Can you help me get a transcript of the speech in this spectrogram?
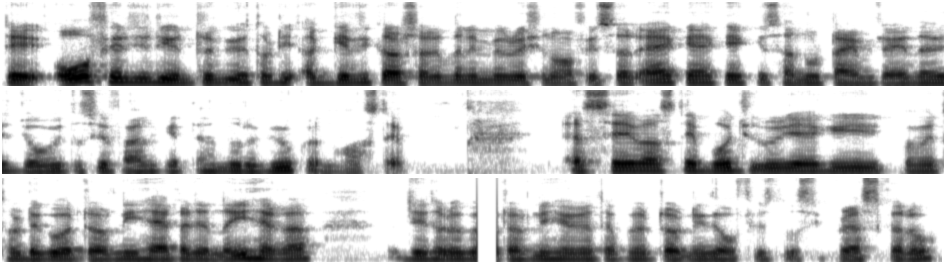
ਤੇ ਉਹ ਫਿਰ ਜਿਹੜੀ ਇੰਟਰਵਿਊ ਹੈ, ਤੁਹਾਡੀ ਅੱਗੇ ਵੀ ਕਰ ਸਕਦੇ ਨੇ ਇਮੀਗ੍ਰੇਸ਼ਨ ਆਫੀਸਰ ਇਹ ਕਹਿ ਕੇ ਕਿ ਸਾਨੂੰ ਟਾਈਮ ਚਾਹੀਦਾ ਹੈ, ਜੋ ਵੀ ਤੁਸੀਂ ਫਾਈਲ ਕੀਤਾ ਉਹਨੂੰ ਰਿਵਿਊ ਕਰਨ ਵਾਸਤੇ। ਐਸੇ ਵਾਸਤੇ ਬਹੁਤ ਜ਼ਰੂਰੀ ਹੈ ਕਿ ਭਾਵੇਂ ਤੁਹਾਡੇ ਕੋਲ ਅਟਰਨੀ ਹੈਗਾ ਜਾਂ ਨਹੀਂ ਹੈਗਾ, ਜੇ ਤੁਹਾਡੇ ਕੋਲ ਅਟਰਨੀ ਹੈਗਾ ਤਾਂ ਆਪਣੇ ਅਟਰਨੀ ਦੇ ਆਫਿਸ ਤੁਸੀਂ ਪ੍ਰੈਸ ਕਰੋ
